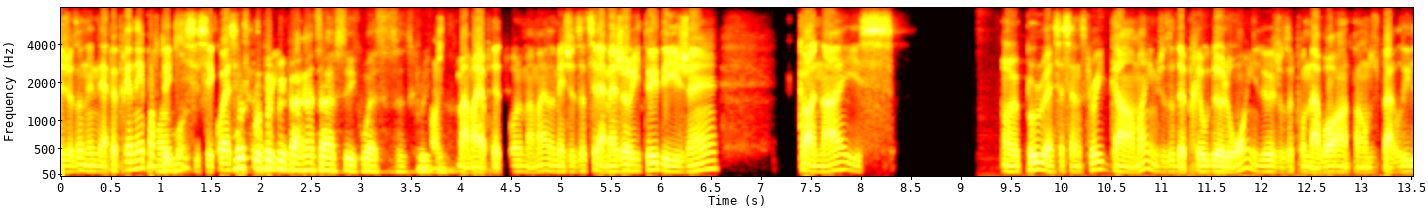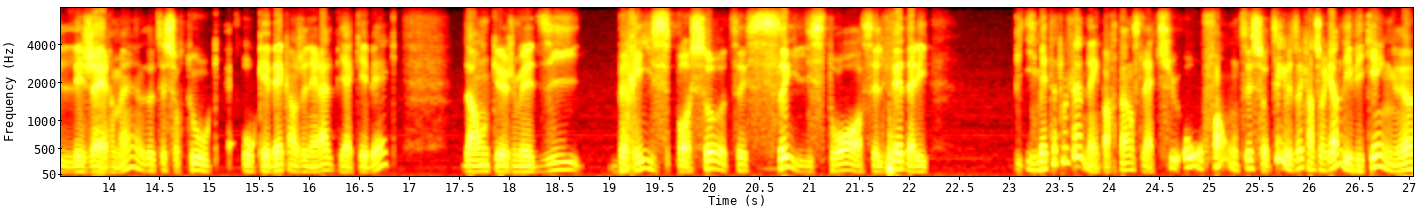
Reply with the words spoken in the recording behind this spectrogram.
sais, je veux dire, à peu près n'importe Ouais, qui, moi- c'est c'est quoi Moi, je Assassin's pense pas que mes Creed, parents savent c'est quoi Assassin's Creed. Bon, ma mère, peut-être pas là, ma mère, mais je veux dire, tu sais, la majorité des gens connaissent un peu Assassin's Creed quand même, je veux dire, de près ou de loin, là, je veux dire, pour en avoir entendu parler légèrement, là, tu sais, surtout au, au Québec en général, puis à Québec. Donc, je me dis, brise pas ça, tu sais, c'est l'histoire, c'est le fait d'aller. Puis ils mettaient tout le temps de l'importance là-dessus, au fond, tu sais, tu sais, quand tu regardes les Vikings, là,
